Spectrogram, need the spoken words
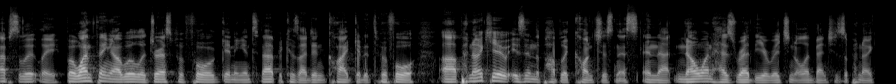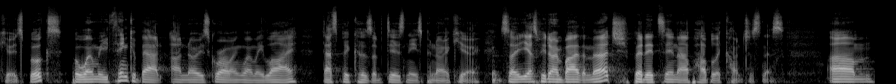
Absolutely. But one thing I will address before getting into that, because I didn't quite get it before, uh, Pinocchio is in the public consciousness in that no one has read the original Adventures of Pinocchio's books. But when we think about our nose growing when we lie, that's because of Disney's Pinocchio. So yes, we don't buy the merch, but it's in our public consciousness. Um,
